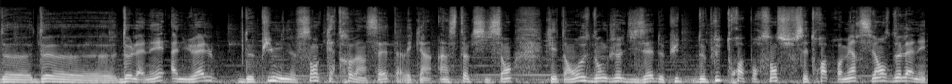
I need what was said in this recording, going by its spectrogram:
de, de, de l'année annuelle depuis 1987 avec un, stock 600 qui est en hausse donc je le disais depuis de plus de 3% sur ces trois premières séances de l'année.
